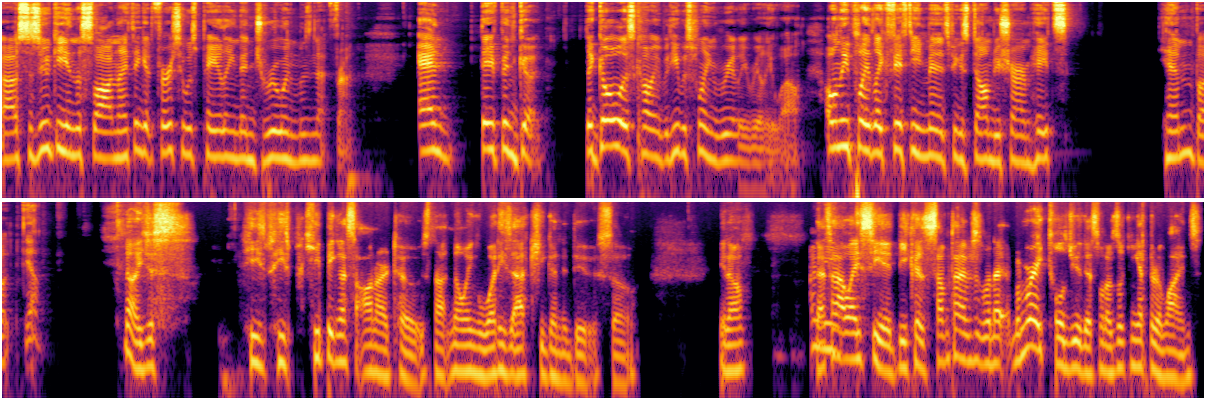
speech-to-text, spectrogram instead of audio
Uh, Suzuki in the slot, and I think at first it was Paling, then Drouin was net front. And they've been good. The goal is coming, but he was playing really, really well. Only played like 15 minutes because Dom Ducharme hates him, but yeah. No, he just he's he's keeping us on our toes, not knowing what he's actually going to do. So, you know, I that's mean, how I see it. Because sometimes when I remember I told you this when I was looking at their lines,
